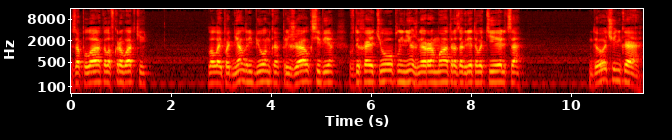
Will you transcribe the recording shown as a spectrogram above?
заплакала в кроватке. Лалай поднял ребенка, прижал к себе, вдыхая теплый нежный аромат разогретого тельца. «Доченька,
